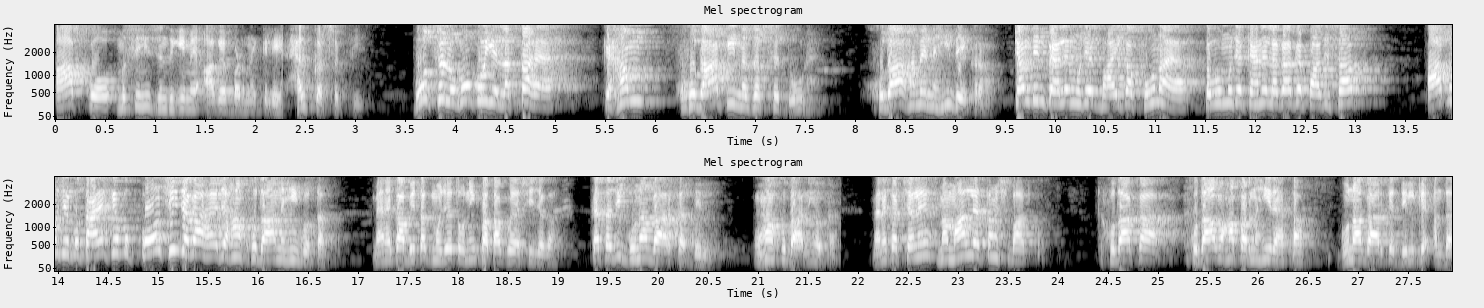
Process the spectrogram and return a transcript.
آپ کو مسیحی زندگی میں آگے بڑھنے کے لیے ہیلپ کر سکتی بہت سے لوگوں کو یہ لگتا ہے کہ ہم خدا کی نظر سے دور ہیں۔ خدا ہمیں نہیں دیکھ رہا۔ چند دن پہلے مجھے ایک بھائی کا فون آیا تو وہ مجھے کہنے لگا کہ پادی صاحب، آپ مجھے بتائیں کہ وہ کون سی جگہ ہے جہاں خدا نہیں ہوتا؟ میں نے کہا، ابھی تک مجھے تو نہیں پتا کوئی ایسی جگہ۔ کہتا جی گناگار کا دل، وہاں خدا نہیں ہوتا۔ میں نے کہا، چلیں، میں مان لیتا ہوں اس بات کو کہ خدا کا، خدا وہاں پر نہیں رہتا۔ گناگار کے دل کے اندر۔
